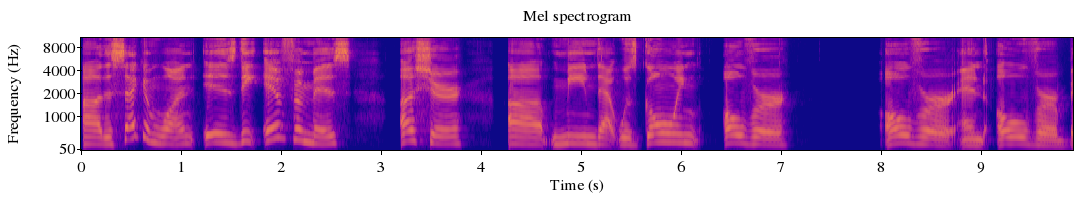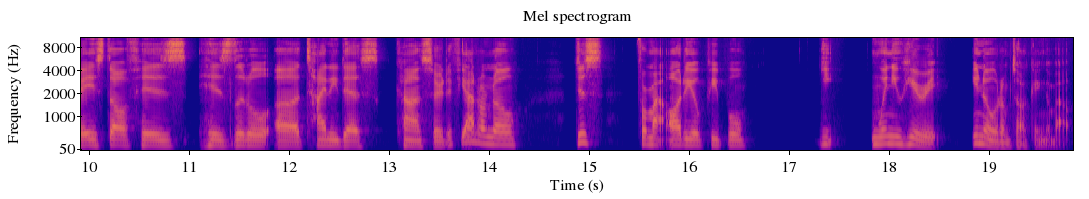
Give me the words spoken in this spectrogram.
Uh, the second one is the infamous Usher uh, meme that was going over over and over based off his his little uh, tiny desk concert. If y'all don't know, just for my audio people, y- when you hear it, you know what I'm talking about.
